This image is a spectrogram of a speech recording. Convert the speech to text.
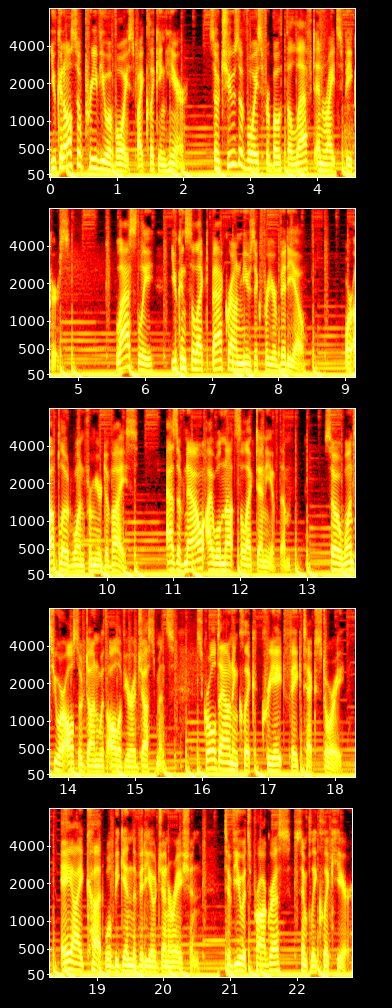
You can also preview a voice by clicking here, so choose a voice for both the left and right speakers. Lastly, you can select background music for your video, or upload one from your device. As of now, I will not select any of them. So once you are also done with all of your adjustments, scroll down and click Create Fake Text Story. AI Cut will begin the video generation. To view its progress, simply click here.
